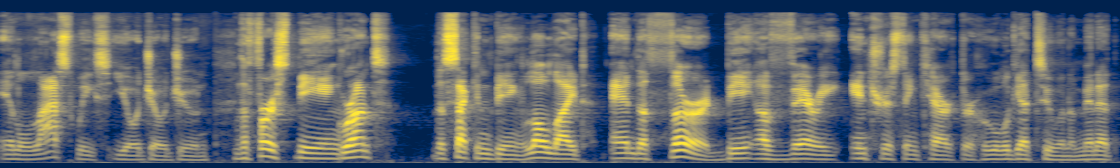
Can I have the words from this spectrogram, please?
in last week's Yo Joe June. The first being Grunt, the second being Lowlight, and the third being a very interesting character who we'll get to in a minute.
